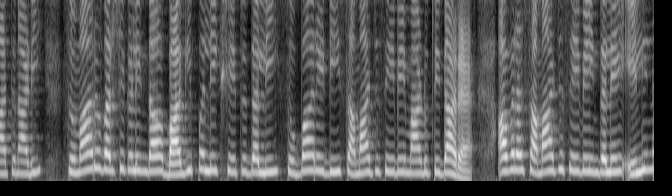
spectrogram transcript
ಮಾತನಾಡಿ, ಸುಮಾರು ವರ್ಷಗಳಿಂದ ಬಾಗಿಪಲ್ಲಿ ಕ್ಷೇತ್ರದಲ್ಲಿ ಸುಬ್ಬಾರೆಡ್ಡಿ ಸಮಾಜ ಸೇವೆ ಮಾಡುತ್ತಿದ್ದಾರೆ. ಅವರ ಸಮಾಜ ಸೇವೆಯಿಂದಲೇ ಇಲ್ಲಿನ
